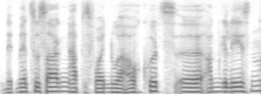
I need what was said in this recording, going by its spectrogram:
nicht mehr zu sagen. Habe das vorhin nur auch kurz äh, angelesen,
